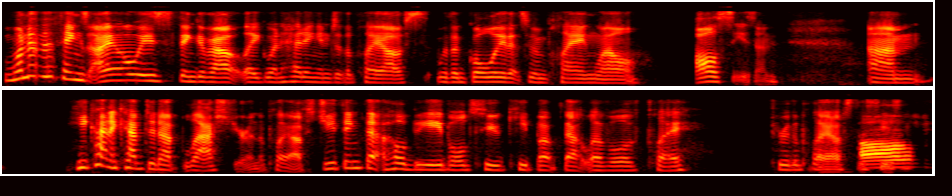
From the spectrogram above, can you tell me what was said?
one of the things I always think about, like when heading into the playoffs, with a goalie that's been playing well all season, um, he kind of kept it up last year in the playoffs. Do you think that he'll be able to keep up that level of play through the playoffs this um, season?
